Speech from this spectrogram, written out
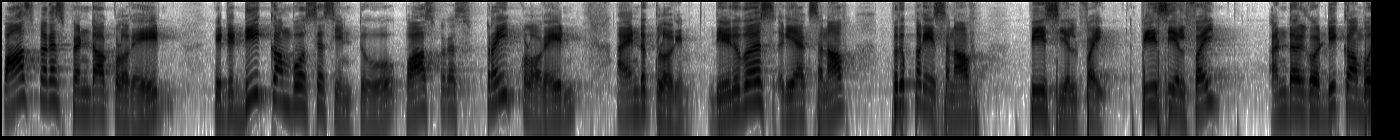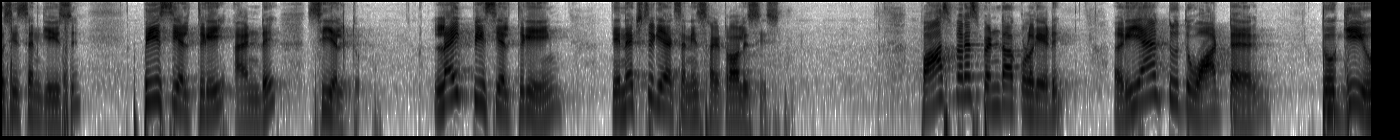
phosphorus pentachloride, it decomposes into phosphorus trichloride and chlorine. The reverse reaction of preparation of PCl5. PCl5 undergo decomposition gives PCl3 and Cl2. Like PCl3, the next reaction is hydrolysis. Phosphorus pentachloride react with water to give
